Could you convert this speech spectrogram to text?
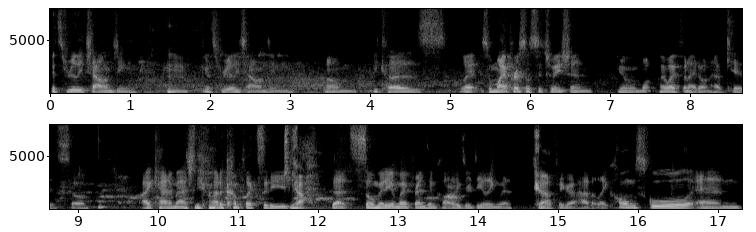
It's really challenging. Hmm. It's really challenging um, because, like, so my personal situation, you know, my wife and I don't have kids, so I can't imagine the amount of complexity Yeah. that so many of my friends and colleagues are dealing with trying Yeah. to figure out how to like homeschool and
